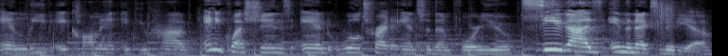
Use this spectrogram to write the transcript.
and leave a comment if you have any questions and we'll try to answer them for you. See you guys in the next video.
